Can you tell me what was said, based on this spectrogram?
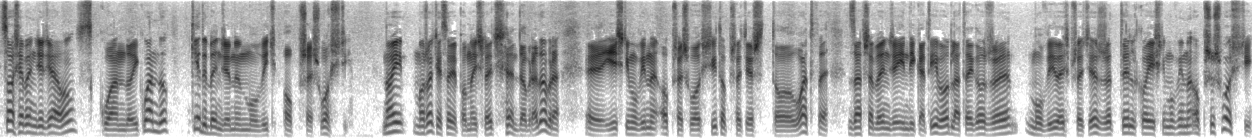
co się będzie działo z quando i quando, kiedy będziemy mówić o przeszłości. No i możecie sobie pomyśleć, dobra, dobra, e, jeśli mówimy o przeszłości, to przecież to łatwe. Zawsze będzie indicativo, dlatego że mówiłeś przecież, że tylko jeśli mówimy o przyszłości,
